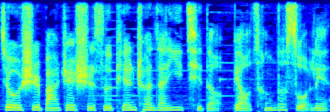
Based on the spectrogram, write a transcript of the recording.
就是把这十四篇串在一起的表层的锁链。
